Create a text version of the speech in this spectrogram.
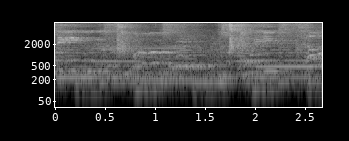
morning, good morning. We've talked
